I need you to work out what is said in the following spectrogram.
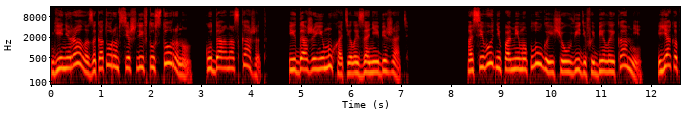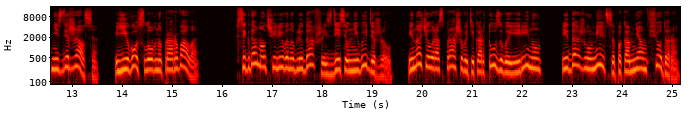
Генерала, за которым все шли в ту сторону, куда она скажет, и даже ему хотелось за ней бежать. А сегодня, помимо плуга, еще увидев и белые камни, Якоб не сдержался, его словно прорвало. Всегда молчаливо наблюдавший, здесь он не выдержал и начал расспрашивать и Картузова, и Ирину, и даже умельца по камням Федора.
